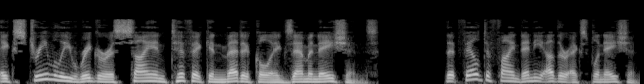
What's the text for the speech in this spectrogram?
extremely rigorous scientific and medical examinations that failed to find any other explanation.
